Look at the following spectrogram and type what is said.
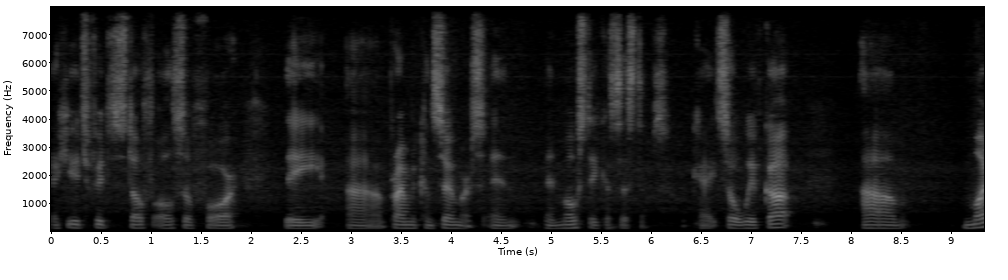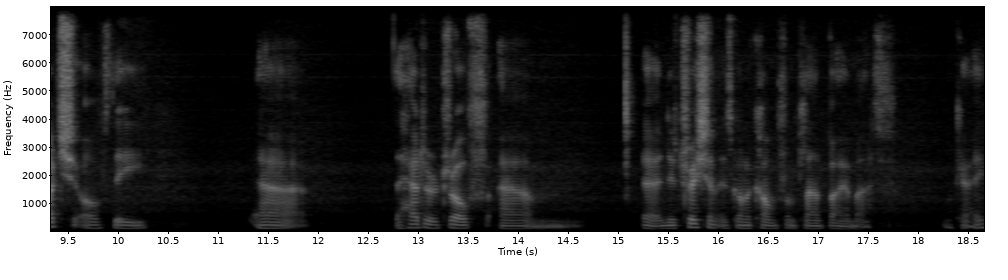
a huge foodstuff also for the uh, primary consumers in, in most ecosystems. Okay, so we've got um, much of the uh, the heterotroph um, uh, nutrition is going to come from plant biomass. Okay,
